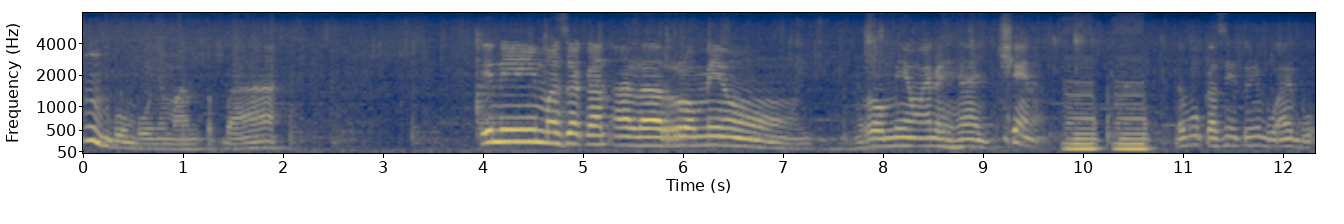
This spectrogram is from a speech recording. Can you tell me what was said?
Hmm, bumbunya mantep bah. Ini masakan ala Romeo. Romeo Alejandro Nah, bu kasih itunya bu air bu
